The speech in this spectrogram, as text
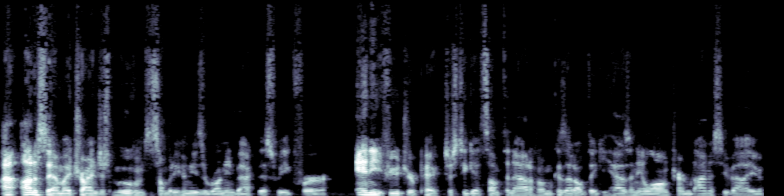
I, honestly, I might try and just move him to somebody who needs a running back this week for any future pick, just to get something out of him because I don't think he has any long term dynasty value.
